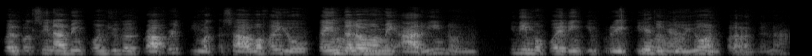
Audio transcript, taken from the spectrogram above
Well, pag sinabing conjugal property, mag-asawa kayo, kayong Mm. dalawa may-ari nun. Hindi mo pwedeng i-break Yan into nga. two yun. Parang gano'n.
